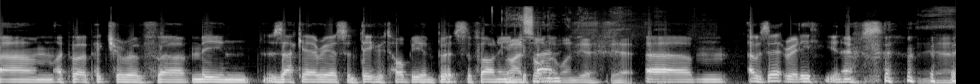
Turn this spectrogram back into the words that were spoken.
Um, I put a picture of uh, me and Zack Arias and David Hobby and Bert Stephani I saw that one, yeah, yeah, Um, that was it, really. You know. So, yeah.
